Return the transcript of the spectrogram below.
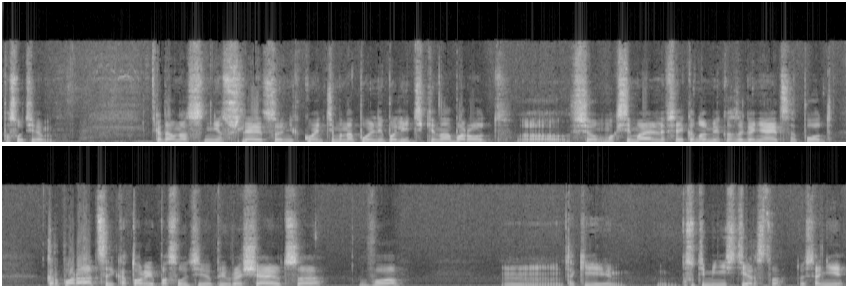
по сути, когда у нас не осуществляется никакой антимонопольной политики, наоборот, э, все максимально вся экономика загоняется под корпорации, которые, по сути, превращаются в такие, по сути, министерства. То есть они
